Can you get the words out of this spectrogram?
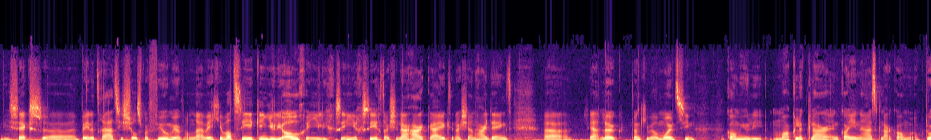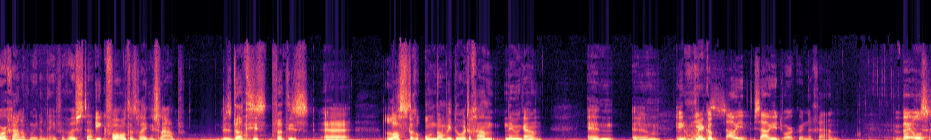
die seks- uh, en penetratieshots... maar veel meer van, nou, weet je, wat zie ik in jullie ogen, in, jullie, in je gezicht... als je naar haar kijkt en als je aan haar denkt. Uh, ja, leuk. Dankjewel. Mooi om te zien. Komen jullie makkelijk klaar en kan je na het klaarkomen ook doorgaan... of moet je dan even rusten? Ik val altijd gelijk in slaap. Dus dat is... Dat is lastig om dan weer door te gaan, neem ik aan. En um, ik merk dat... Zou je, zou je door kunnen gaan? Bij ons,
